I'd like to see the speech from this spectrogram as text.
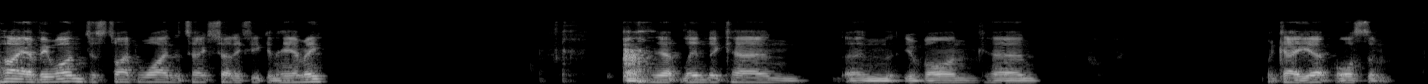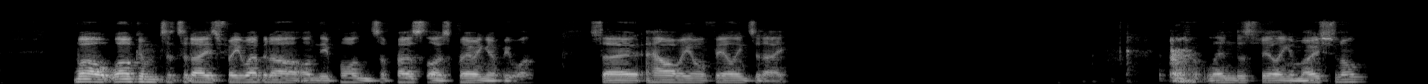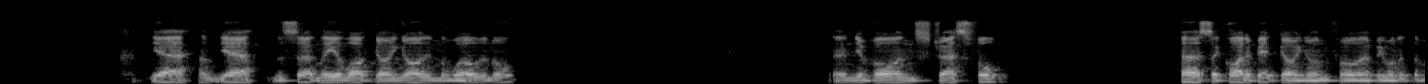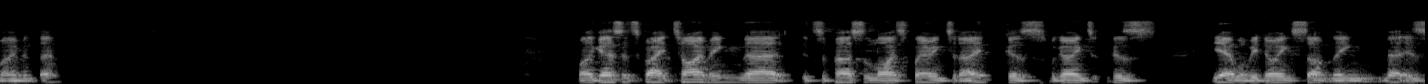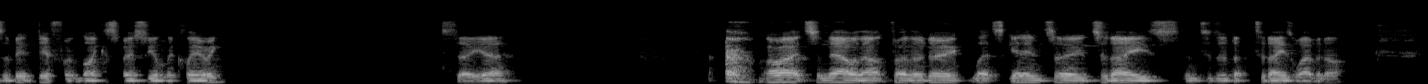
Hi everyone, just type Y in the text chat if you can hear me. yep, Linda can and Yvonne can. Okay, yep, awesome. Well, welcome to today's free webinar on the importance of personalized clearing, everyone. So how are we all feeling today? Linda's feeling emotional yeah, um, yeah, there's certainly a lot going on in the world and all. And Yvonne, stressful. Uh, so quite a bit going on for everyone at the moment then. Well, I guess it's great timing that it's a personalized clearing today because we're going to, because yeah, we'll be doing something that is a bit different, like especially on the clearing. So yeah. All right, so now without further ado, let's get into today's into the, today's webinar.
